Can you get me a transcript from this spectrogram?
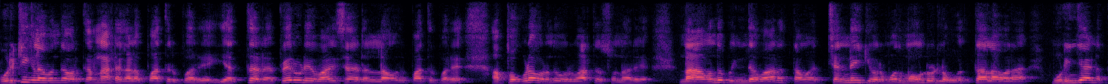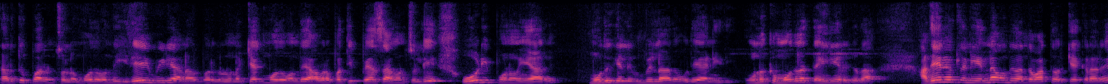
பொறுக்கிங்களை வந்து அவர் கர்நாடகாவில் பார்த்துருப்பாரு எத்தனை பேருடைய வாரிசாடெல்லாம் அவர் பார்த்துருப்பாரு. அப்போ கூட அவர் வந்து ஒரு வார்த்தை சொன்னார். நான் வந்து இப்போ இந்த வாரம் தம சென்னைக்கு வரும்போது மவுண்ட் ரோட்டில் ஒத்தாலாக வரேன் முடிஞ்சால் என்னை தடுத்துப்பாருன்னு சொல்லும் போது வந்து இதே மீடியா நண்பர்கள் உன்னை கேட்கும்போது வந்து அவரை பற்றி பேசாங்கன்னு சொல்லி ஓடி போனவன் யார்? முதுகெலும்பு இல்லாத உதயாநிதி. உனக்கு முதல்ல தைரியம் இருக்குதா? அதே நேரத்தில் நீ என்ன வந்து அந்த வார்த்தை அவர் கேட்குறாரு?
